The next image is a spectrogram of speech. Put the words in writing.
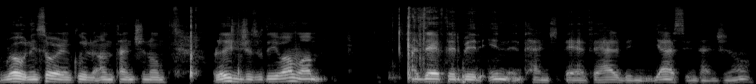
wrote in his sword included unintentional relationships with the Yavama, as if they'd been in intention, if they had been yes intentional.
